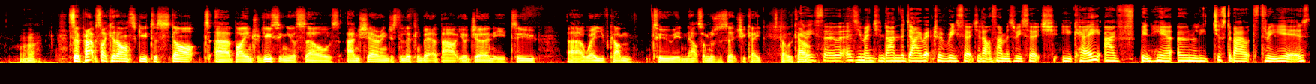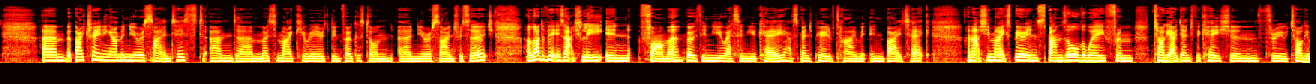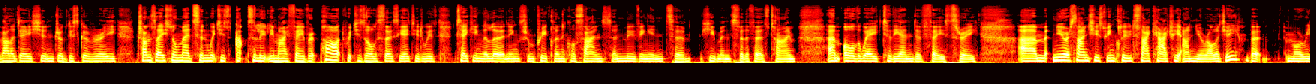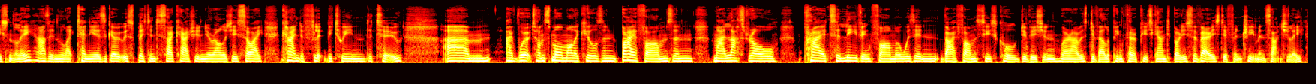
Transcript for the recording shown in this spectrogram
So perhaps I could ask you to start uh, by introducing yourselves and sharing just a little bit about your journey to uh, where you've come to in Alzheimer's Research UK. Start with Carol. Okay, so as you mentioned, I'm the Director of Research at Alzheimer's Research UK. I've been here only just about three years, um, but by training, I'm a neuroscientist, and um, most of my career has been focused on uh, neuroscience research. A lot of it is actually in pharma, both in US and UK. I've spent a period of time in biotech, and actually, my experience spans all the way from target identification through target validation, drug discovery, translational medicine, which is absolutely my favourite part, which is all associated with taking the learnings from preclinical science and moving into humans for the first time, um, all the way to the end of phase three. Um, neuroscience used to include psychiatry and neurology, but more recently, as in like 10 years ago, it was split into psychiatry and neurology, so I kind of flipped between the two. Um, I've worked on small molecules and biopharms, and my last role prior to leaving pharma was in biopharmaceutical division, where I was developing therapeutic antibodies for various different treatments, actually.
